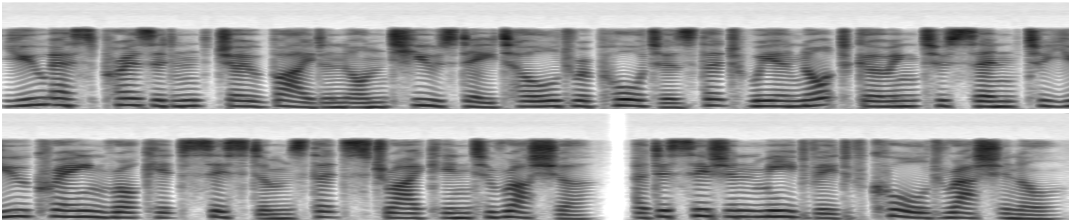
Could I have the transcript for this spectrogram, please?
US President Joe Biden on Tuesday told reporters that we're not going to send to Ukraine rocket systems that strike into Russia, a decision Medvedev called rational.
